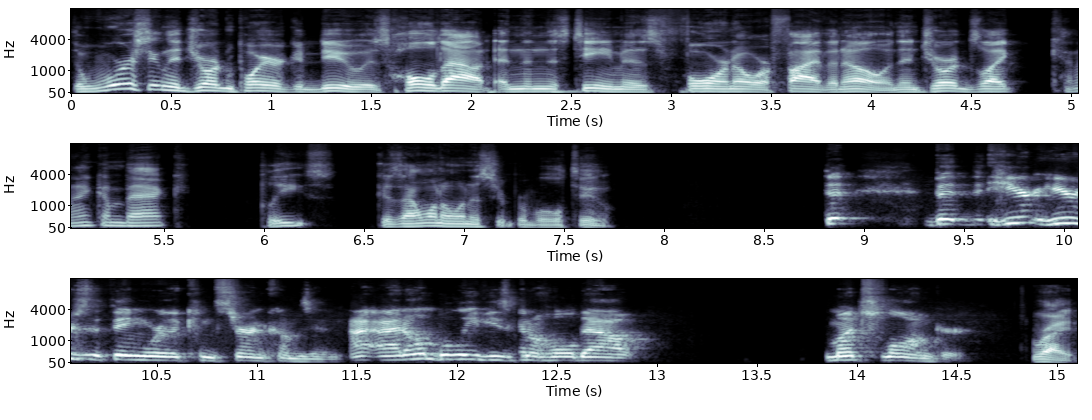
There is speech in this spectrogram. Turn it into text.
The worst thing that Jordan Poyer could do is hold out, and then this team is 4 0 or 5 0. And then Jordan's like, Can I come back, please? Because I want to win a Super Bowl too. But here, here's the thing where the concern comes in. I, I don't believe he's going to hold out much longer. Right.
